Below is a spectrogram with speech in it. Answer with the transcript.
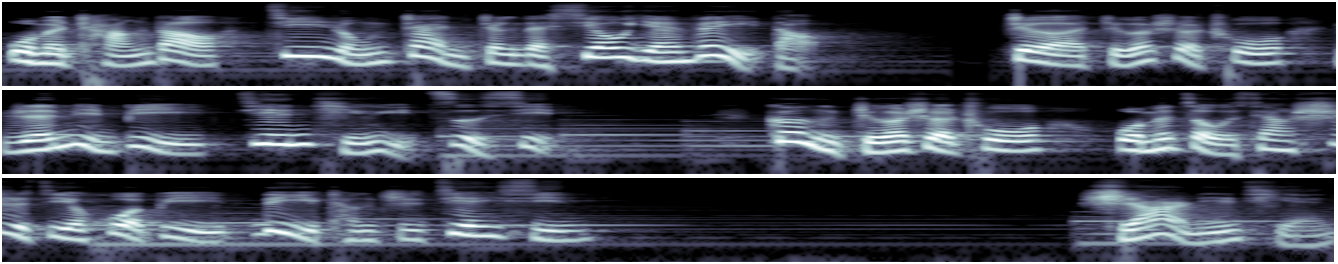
我们尝到金融战争的硝烟味道，这折射出人民币坚挺与自信，更折射出。我们走向世界货币历程之艰辛。十二年前，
